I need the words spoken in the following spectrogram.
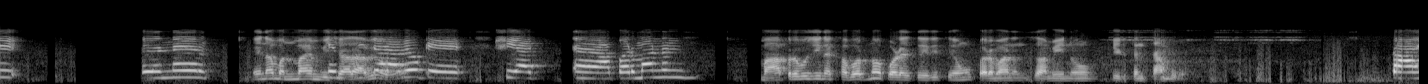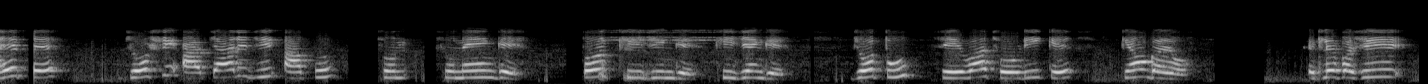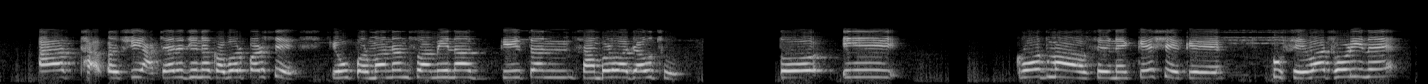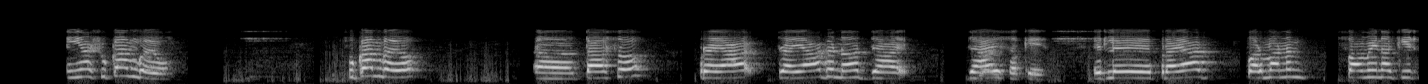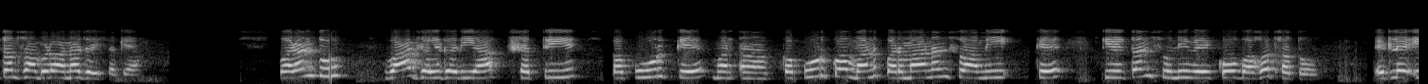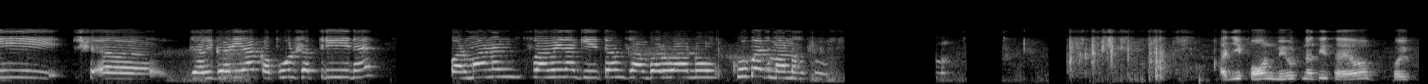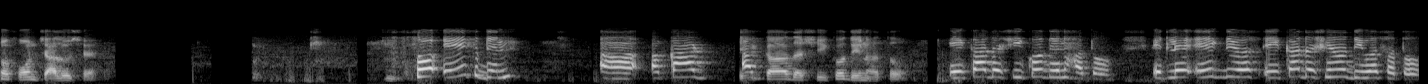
એને એના મનમાં એમ વિચાર આવ્યો કે શ્રી પરમાનંદ મહાપ્રભુજીને ખબર ન પડે તે રીતે હું પરમાનંદ સ્વામી નું કીર્તન સાંભળું साहित्य जो श्री आचार्य जी आप सुन, सुनेंगे तो खींचेंगे खींचेंगे जो તું સેવા છોડી કે ક્યાં ગયો એટલે પછી આ શ્રી આચાર્યજી ને ખબર પડશે કે હું પરમાનંદ સ્વામી ના કીર્તન સાંભળવા જાઉં છું તો એ ક્રોધ માં આવશે ને કહેશે કે તું સેવા છોડીને અહીંયા શું કામ ગયો શું ગયો. ત્રાસો પ્રયાગ ન જાય શકે. એટલે પ્રયાગ પરમાનંદ સ્વામી ના કીર્તન સાંભળવા ન જઈ શક્યા. પરંતુ વા જલગરિયા ક્ષત્રિય કપૂર કે કપૂર કો મન પરમાનંદ સ્વામી કે કીર્તન સુનિવે કો બહોત હતો. એટલે ઈ જલગરિયા કપૂર ક્ષત્રિય ને પરમાનંદ સ્વામી ના કીર્તન સાંભળવાનું ખુબ જ મન હતું હજી ફોન મ્યુટ નથી થયો કોઈકનો ફોન ચાલુ છે સો એક દિન એકાદશી કો દિન હતો એકાદશી કો દિન હતો એટલે એક દિવસ એકાદશી નો દિવસ હતો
